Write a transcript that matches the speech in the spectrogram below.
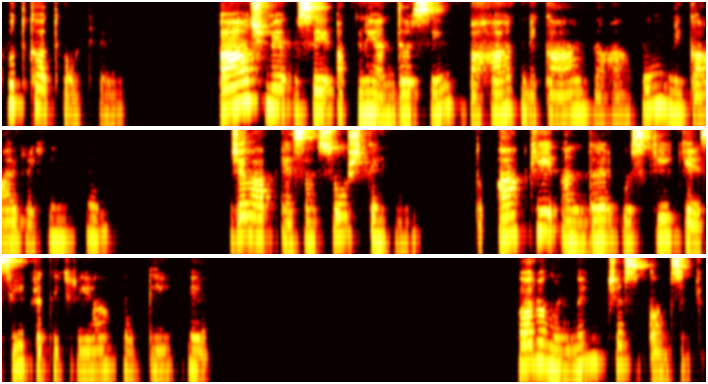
खुद का थॉट है, आज मैं उसे अपने अंदर से बाहर निकाल रहा हूँ, निकाल रही हूँ। जब आप ऐसा सोचते हैं तो आपके अंदर उसकी कैसी प्रतिक्रिया होती है? For a moment just concentrate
